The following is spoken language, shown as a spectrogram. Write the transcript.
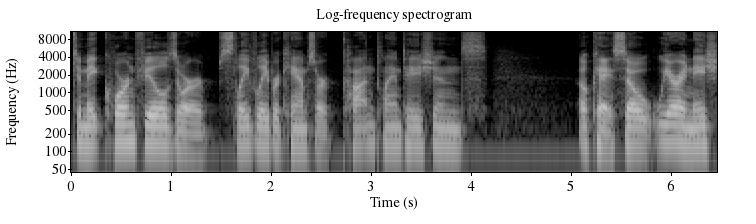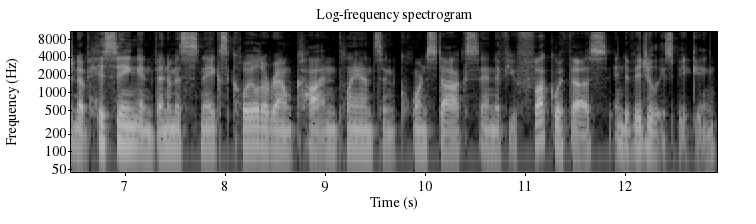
to make cornfields or slave labor camps or cotton plantations. Okay, so we are a nation of hissing and venomous snakes coiled around cotton plants and corn stalks, and if you fuck with us, individually speaking,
